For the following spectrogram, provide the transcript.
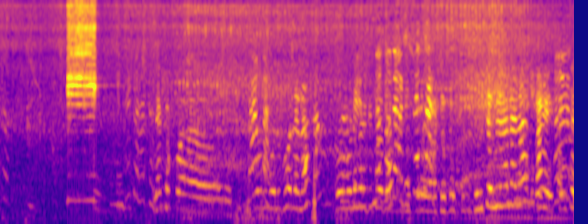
प- दोन गोणी बोलले ना दोन गोणी मध्ये किती होतं? तुमचं मिळालं ना काय तुमचं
